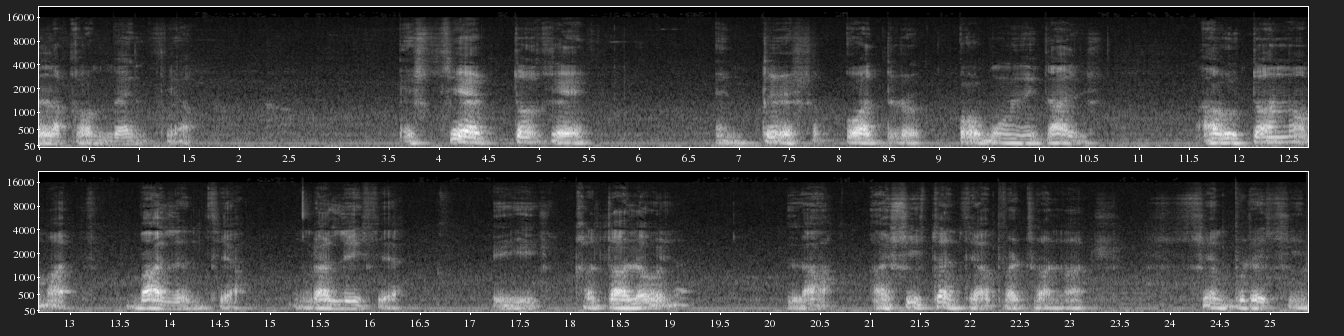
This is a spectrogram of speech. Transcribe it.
la convención. Es cierto que en tres o cuatro comunidades autónomas, Valencia, Galicia y Cataluña, la asistencia personal siempre sin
